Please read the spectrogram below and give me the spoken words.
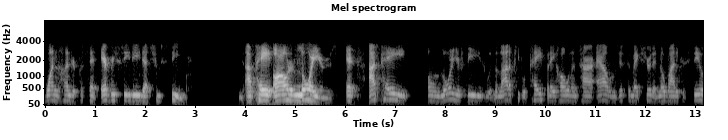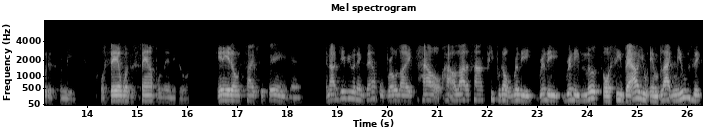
one hundred percent every CD that you see. I paid all the lawyers. I paid on lawyer fees with a lot of people pay for their whole entire album just to make sure that nobody could steal this from me or say it was a sample in it or any of those types of things and and I'll give you an example, bro, like how how a lot of times people don't really really really look or see value in black music,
